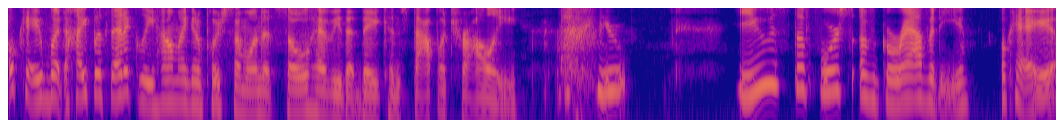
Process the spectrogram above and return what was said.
Okay, but hypothetically, how am I going to push someone that's so heavy that they can stop a trolley? You use the force of gravity. Okay.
